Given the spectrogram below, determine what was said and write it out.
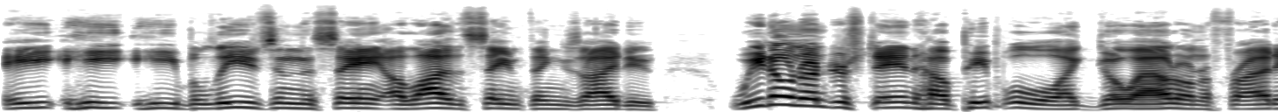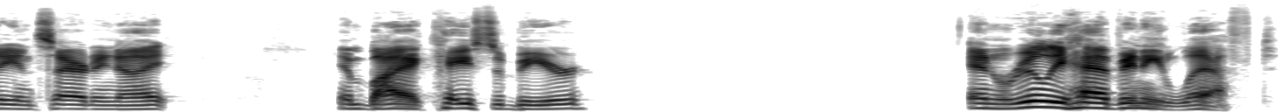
he he he believes in the same a lot of the same things I do. We don't understand how people like go out on a Friday and Saturday night and buy a case of beer and really have any left.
